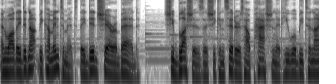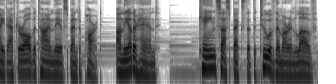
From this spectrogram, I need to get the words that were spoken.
and while they did not become intimate, they did share a bed. She blushes as she considers how passionate he will be tonight after all the time they have spent apart. On the other hand, Kane suspects that the two of them are in love,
